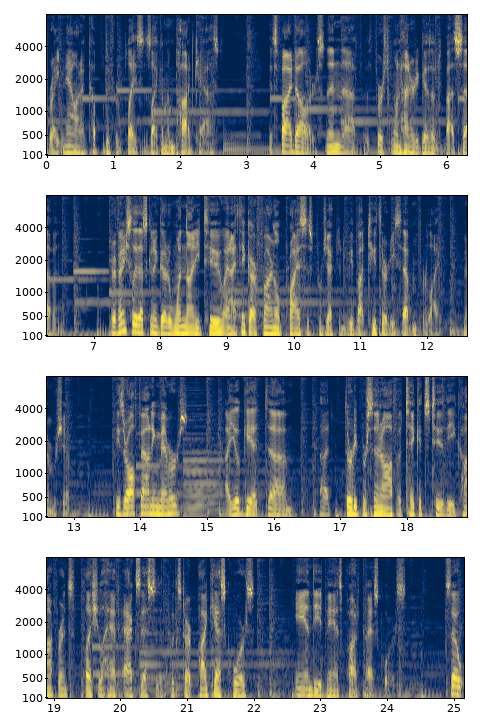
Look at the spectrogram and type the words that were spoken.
right now in a couple different places, like on the podcast. It's five dollars. Then uh, for the first 100, it goes up to about seven. But eventually, that's going to go to 192, and I think our final price is projected to be about 237 for life membership. These are all founding members. Uh, you'll get um, uh, 30% off of tickets to the conference. Plus, you'll have access to the Quick Start podcast course and the Advanced podcast course. So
